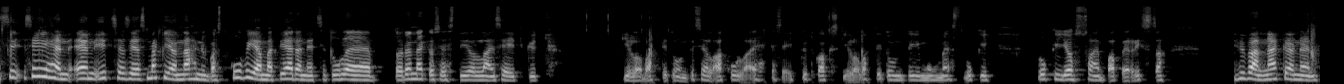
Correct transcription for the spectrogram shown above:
si, siihen en itse asiassa, mäkin olen nähnyt vasta kuvia, mä tiedän, että se tulee todennäköisesti jollain 70 kilowattituntisella akulla, ehkä 72 kilowattituntia mun mielestä luki, luki jossain paperissa. Hyvän näköinen,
